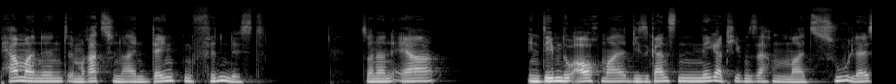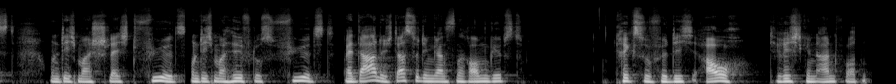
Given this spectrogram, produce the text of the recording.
permanent im rationalen Denken findest, sondern eher indem du auch mal diese ganzen negativen Sachen mal zulässt und dich mal schlecht fühlst und dich mal hilflos fühlst. Weil dadurch, dass du dem ganzen Raum gibst, kriegst du für dich auch die richtigen Antworten.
